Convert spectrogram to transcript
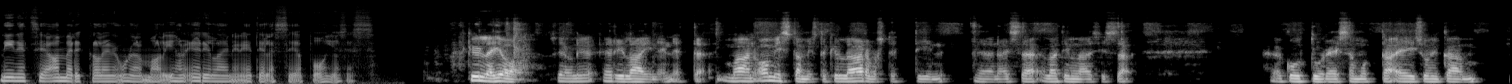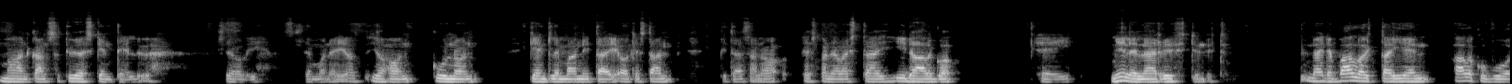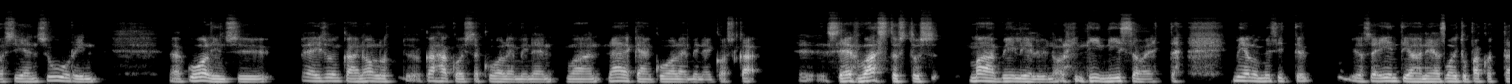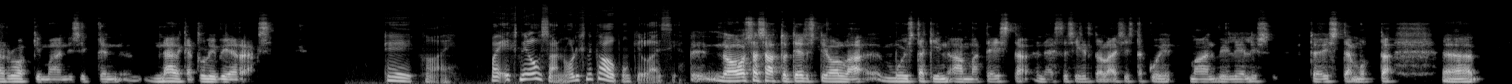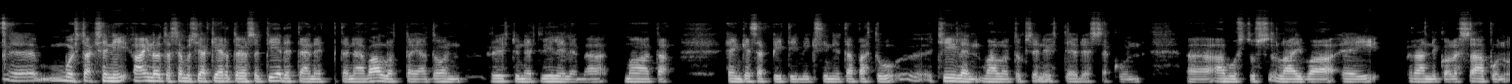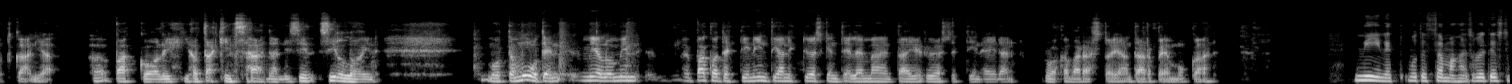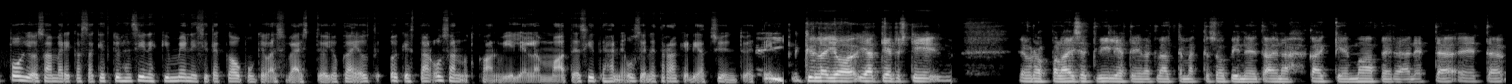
Niin, että se amerikkalainen unelma oli ihan erilainen etelässä ja pohjoisessa. Kyllä joo, se oli erilainen, että maan omistamista kyllä arvostettiin näissä latinalaisissa kulttuureissa, mutta ei suinkaan maan kanssa työskentelyä. Se oli semmoinen, johon kunnon gentlemani tai oikeastaan pitää sanoa espanjalaista tai hidalgo ei mielellään ryhtynyt. Näiden valloittajien alkuvuosien suurin kuolinsyy ei suinkaan ollut kahakoissa kuoleminen, vaan nälkään kuoleminen, koska se vastustus maanviljelyyn oli niin iso, että mieluummin sitten, jos ei intiaania voitu pakottaa ruokkimaan, niin sitten nälkä tuli vieraaksi. Ei kai. Vai eikö ne osannut? Oliko ne kaupunkilaisia? No osa saattoi tietysti olla muistakin ammateista näistä siirtolaisista kuin maanviljelystöistä, mutta äh, muistaakseni ainoita semmoisia kertoja, joissa tiedetään, että nämä vallottajat on ryhtyneet viljelemään maata henkensä pitimiksi, niin tapahtuu Chilen valloituksen yhteydessä, kun avustuslaivaa ei rannikolle saapunutkaan ja pakko oli jotakin saada, niin silloin. Mutta muuten mieluummin pakotettiin intianit työskentelemään tai ryöstettiin heidän ruokavarastojaan tarpeen mukaan. Niin, että, mutta samahan se oli tietysti Pohjois-Amerikassakin, että kyllähän sinnekin meni sitä kaupunkilaisväestöä, joka ei oikeastaan osannutkaan viljellä maata, ja siitähän ne usein ne tragediat syntyy. Ettei... Kyllä joo, ja tietysti eurooppalaiset viljat eivät välttämättä sopineet aina kaikkeen maaperään, että, että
